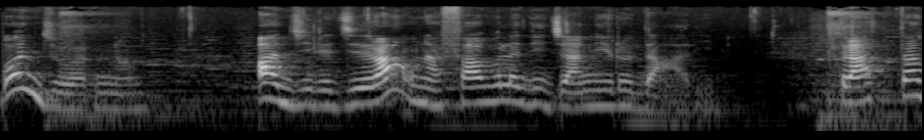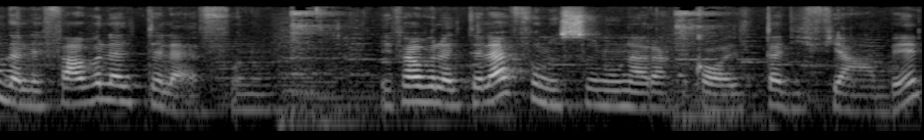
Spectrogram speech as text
Buongiorno, oggi leggerò una favola di Gianni Rodari, tratta dalle favole al telefono. Le favole al telefono sono una raccolta di fiabe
